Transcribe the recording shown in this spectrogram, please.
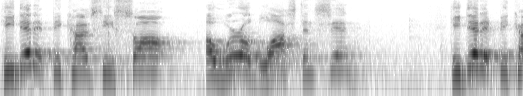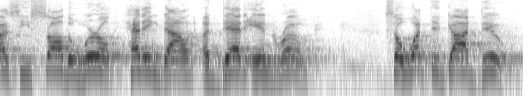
He did it because he saw a world lost in sin. He did it because he saw the world heading down a dead end road. So, what did God do?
